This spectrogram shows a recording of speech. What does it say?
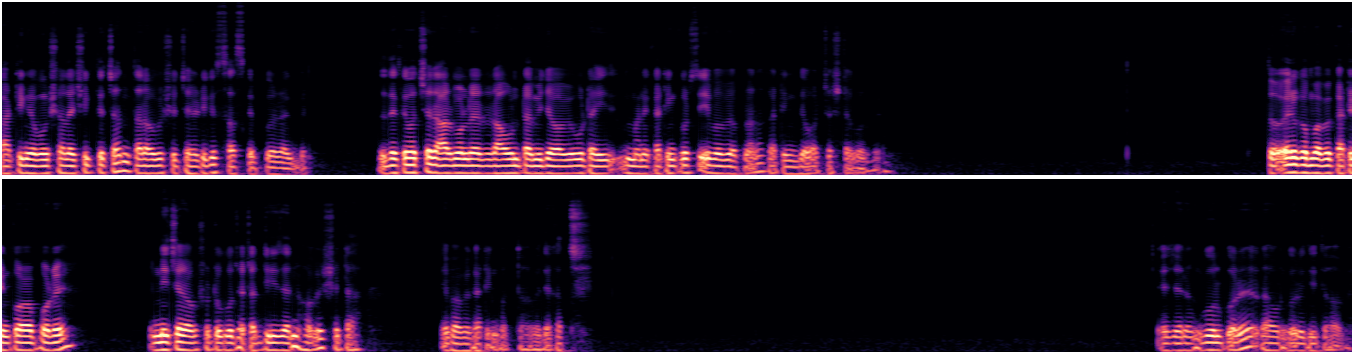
কাটিং এবং সেলাই শিখতে চান, তারা অবশ্যই চ্যানেলটিকে সাবস্ক্রাইব করে রাখবেন। তো দেখতে পাচ্ছেন আরমোলের রাউন্ডটা আমি যেভাবে ওটাই মানে কাটিং করছি, এভাবে আপনারা কাটিং দেওয়ার চেষ্টা করবেন। তো এরকমভাবে কাটিং করার পরে, নিচের অংশটুকু যেটা ডিজাইন হবে, সেটা এভাবে কাটিং করতে হবে, দেখাচ্ছি। এই যেরকম গোল করে রাউন্ড করে দিতে হবে।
